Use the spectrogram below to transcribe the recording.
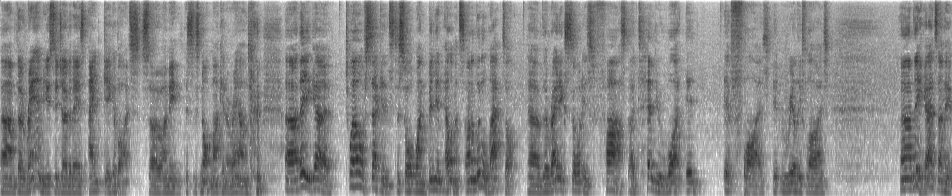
Um, the RAM usage over there is 8 gigabytes. So, I mean, this is not mucking around. uh, there you go. 12 seconds to sort 1 billion elements on a little laptop. Uh, the radix sort is fast. I tell you what, it it flies. It really flies. Um, there you go. It's only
